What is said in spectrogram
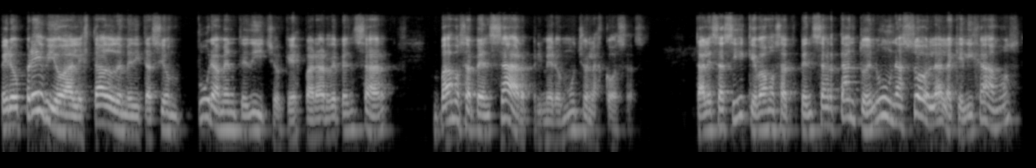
Pero previo al estado de meditación puramente dicho, que es parar de pensar, vamos a pensar primero mucho en las cosas. Tal es así que vamos a pensar tanto en una sola, la que elijamos,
